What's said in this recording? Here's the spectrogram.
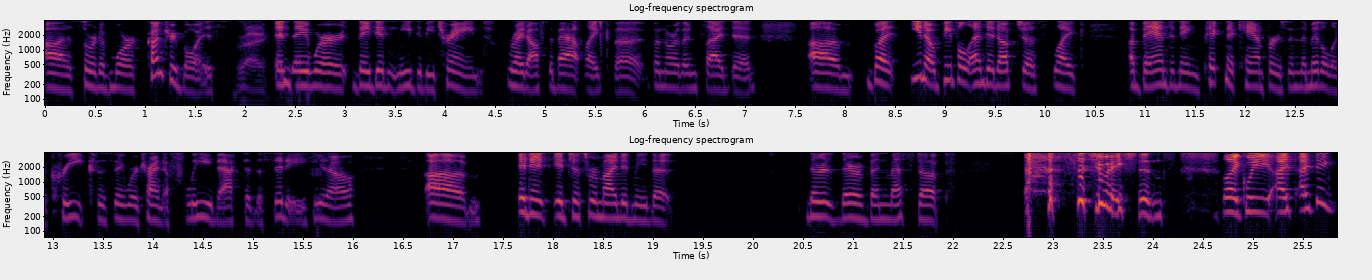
uh sort of more country boys. Right. And they were they didn't need to be trained right off the bat like the the northern side did. Um but you know people ended up just like abandoning picnic campers in the middle of creeks as they were trying to flee back to the city you know? Um and it it just reminded me that there there have been messed up situations. Like we i i think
